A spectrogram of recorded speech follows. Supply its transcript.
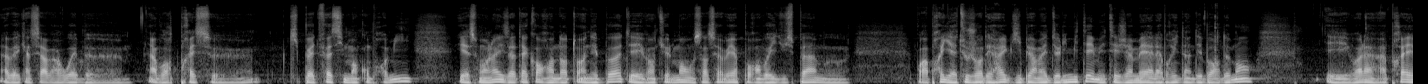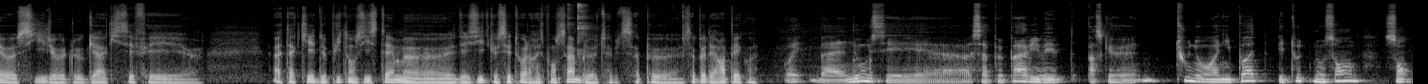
avec un serveur web, euh, un WordPress euh, qui peut être facilement compromis, et à ce moment-là, les attaquants rentrent dans ton honeypot et éventuellement vont s'en servir pour envoyer du spam. Bon, après, il y a toujours des règles qui permettent de limiter, mais tu jamais à l'abri d'un débordement. Et voilà, après, si le, gars qui s'est fait attaquer depuis ton système euh, décide que c'est toi le responsable, ça, peut, ça peut déraper. Quoi. Oui, ben nous, euh, ça peut pas arriver parce que tous nos honeypots et toutes nos sondes sont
